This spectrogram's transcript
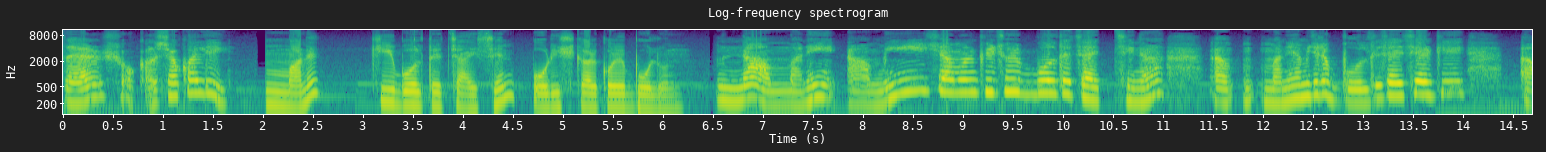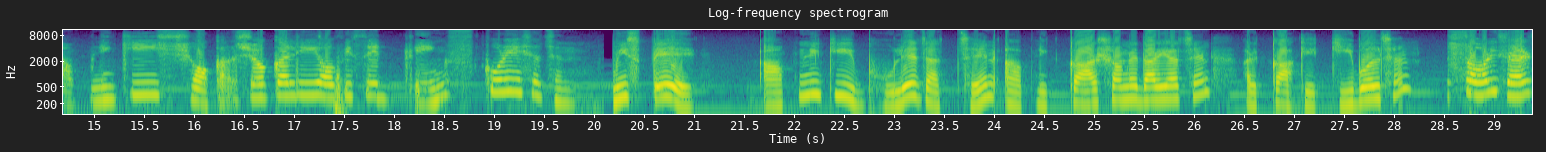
স্যার সকাল সকালই। মানে কি বলতে চাইছেন? পরিষ্কার করে বলুন। না মানে আমি সেমন কিছু বলতে চাইছি না। মানে আমি যেটা বলতে চাইছি আর কি আপনি কি সকাল সকালই অফিসে ড্রিঙ্কস করে এসেছেন? মিস তে আপনি কি ভুলে যাচ্ছেন? আপনি কার সামনে দাঁড়িয়ে আছেন? আর কাকে কি বলছেন? সরি স্যার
